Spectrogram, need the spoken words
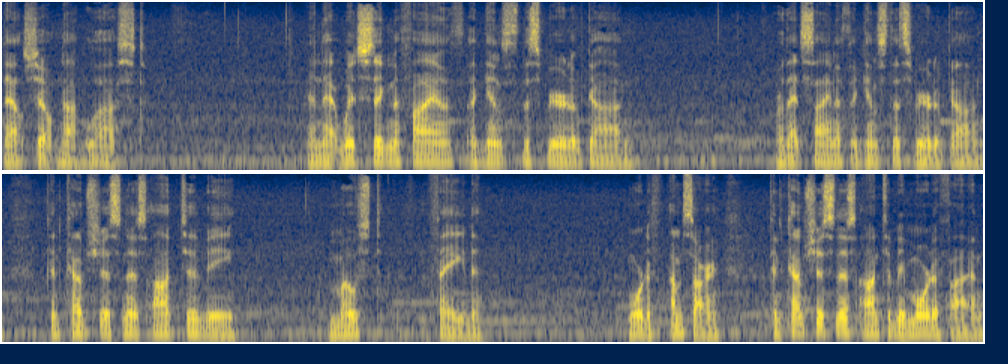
Thou shalt not lust, and that which signifieth against the Spirit of God, or that signeth against the Spirit of God. Concupiscence ought to be most fade. Mortif- I'm sorry. Concupiscence ought to be mortified.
